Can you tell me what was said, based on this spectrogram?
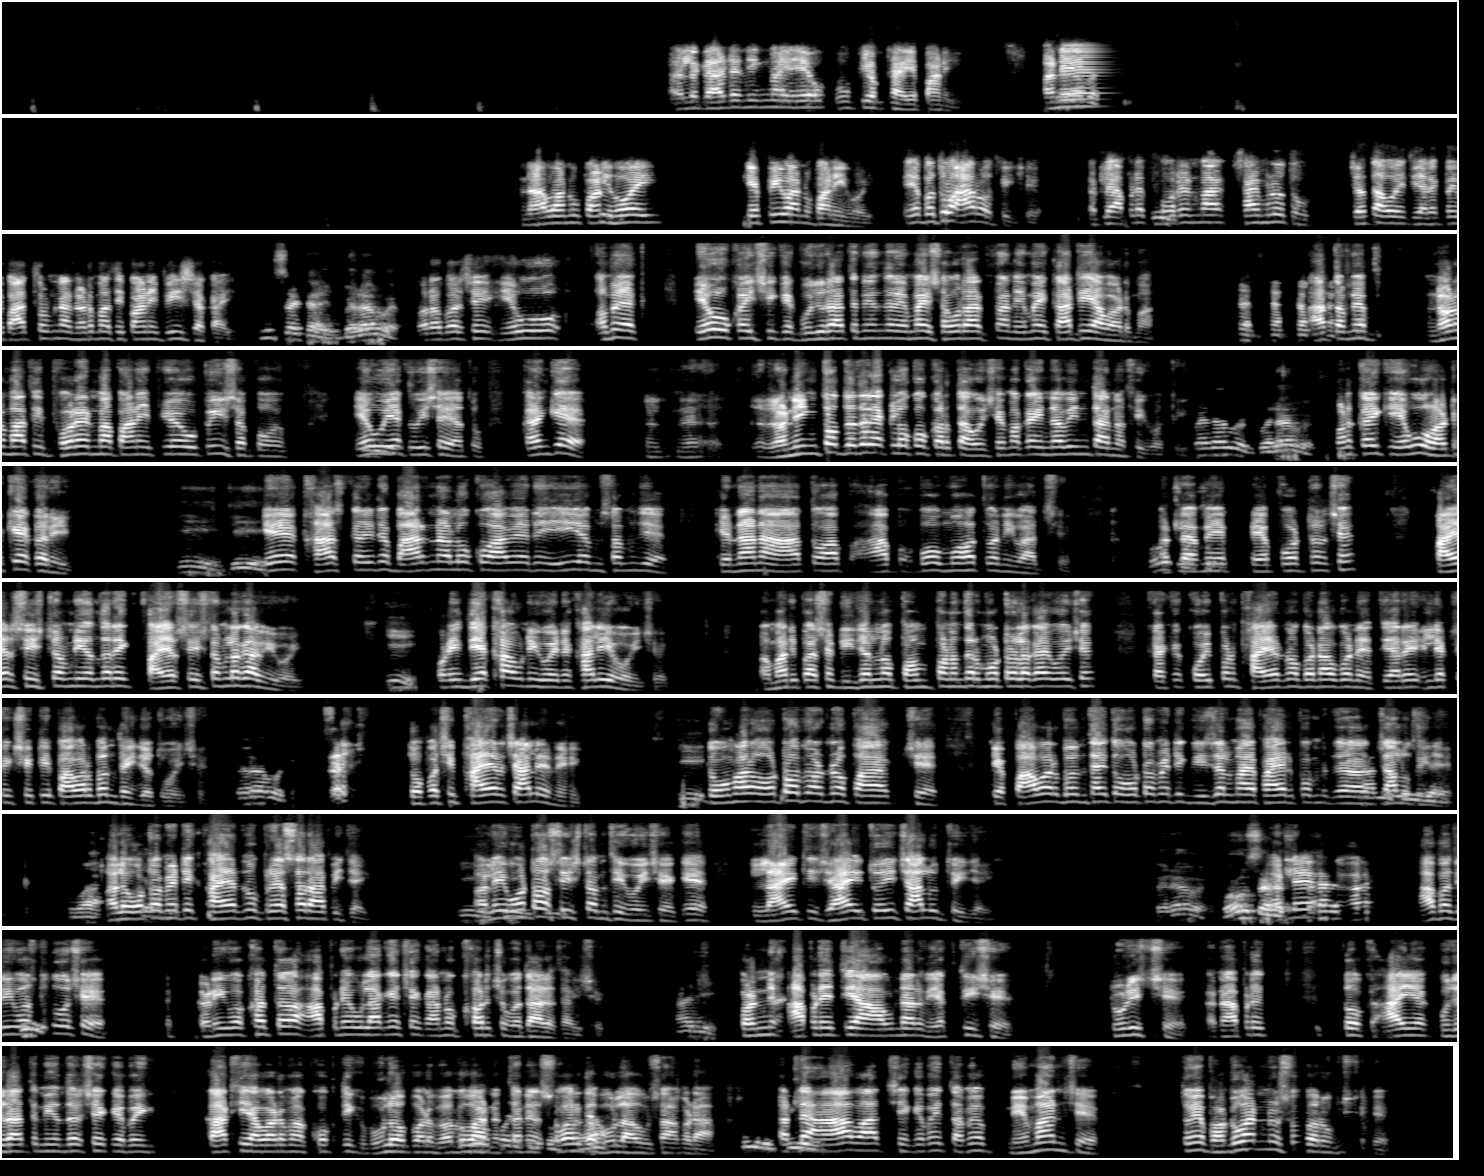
એટલે ગાર્ડનિંગમાં એ ઉપયોગ થાય એ પાણી. અને નાવાનું પાણી હોય કે પીવાનું પાણી હોય એ બધું આરો થી છે. એટલે આપણે ફોરેનમાં સાંભળ્યું હતું જતા હોય ત્યારે ભાઈ બાથરૂમના નળમાંથી પાણી પી શકાય. પી શકાય બરાબર. બરોબર છે? એવું અમે એવું કહી છે કે ગુજરાતની અંદર એમાંય સૌરાષ્ટ્રમાં ને એમાંય કાઠિયાવાડમાં. આ તમે નળમાંથી ફોરેનમાં પાણી પીઓ એવું પી શકો. એવું એક વિષય હતું. કારણ કે રનિંગ તો દરેક લોકો કરતા હોય છે એમાં કઈ નવીનતા નથી હોતી. પણ કંઈક એવું હટકે કરી કે ખાસ કરીને બહારના લોકો આવે ને એ એમ સમજે કે ના ના આ તો આ આપ બહુ મહત્વની વાત છે. એટલે અમે એક ટેપ વોટર છે. ફાયર સિસ્ટમની અંદર એક ફાયર સિસ્ટમ લગાવી હોય. પણ એ દેખાવની હોય ને ખાલી હોય છે. અમારી પાસે ડીઝલ નો પંપ પણ અંદર મોટો લગાવ્યો હોય છે. કારણ કે કોઈ પણ ફાયર નો બનાવ બને ત્યારે ઇલેક્ટ્રિસિટી પાવર બંધ થઈ જતું હોય છે. તો પછી ફાયર ચાલે નહીં. તો અમારો ઓટો મોડ નો છે. કે પાવર બંધ થાય તો ઓટોમેટિક ડીઝલમાં ફાયર પંપ ચાલુ થઈ જાય. એટલે ઓટોમેટિક ફાયરનું પ્રેશર આપી જાય. એટલે ઓટો સિસ્ટમથી હોય છે કે લાઇટ જાય તો એ ચાલુ થઈ જાય. બરાબર. બહુ સરસ. એટલે આ બધી વસ્તુઓ છે. ઘણી વખત આપણે એવું લાગે છે કે આનો ખર્ચ વધારે થાય છે. પણ આપણે ત્યાં આવનાર વ્યક્તિ છે ટુરિસ્ટ છે. અને આપણે તો આ ગુજરાતની અંદર છે કે ભાઈ કાઠિયાવાડમાં કોક દી ભૂલો પણ ભગવાન તને સ્વર્ગ. ભૂલાવું સાંભળા. એટલે આ વાત છે કે ભાઈ તમે મહેમાન છે તો એ ભગવાનનું સ્વરૂપ છે.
